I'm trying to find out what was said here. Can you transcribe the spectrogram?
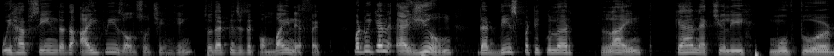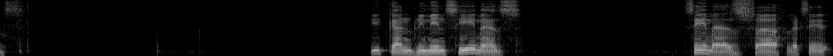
we have seen that the IP is also changing. So, that means it is a combined effect, but we can assume that this particular line can actually move towards it can remain same as same as uh, let us say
